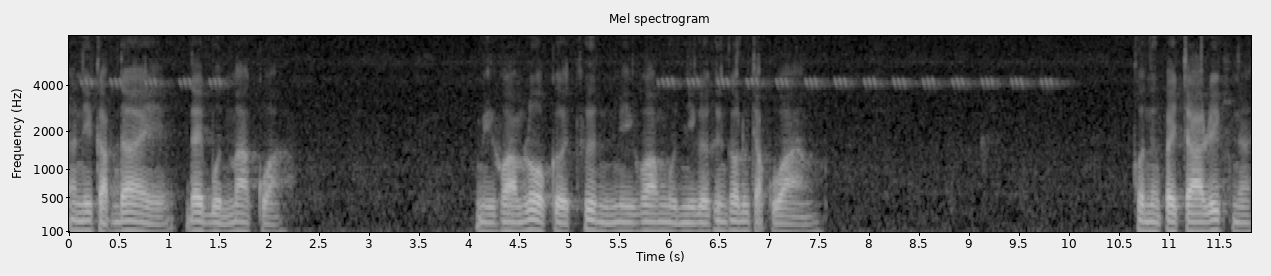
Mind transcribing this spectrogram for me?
อันนี้กลับได้ได้บุญมากกว่า มีความโลภเกิดขึ้น มีความหงุดหงิดเกิดขึ้นก็รู้จักวาง คนหนึ่งไปจาริกนะ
